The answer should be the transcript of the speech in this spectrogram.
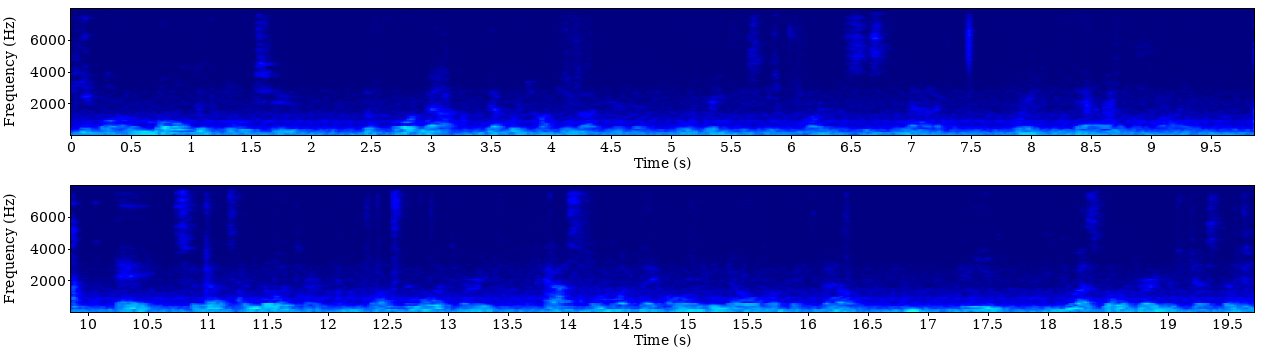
people are molded into the format that we're talking about here, that where rape is a part of a systematic breaking down of a mind? A, so that's the military. Gone to the military, ask them what they already know and what they found. B, the U.S. military has just done a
